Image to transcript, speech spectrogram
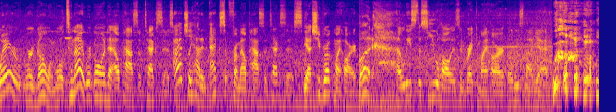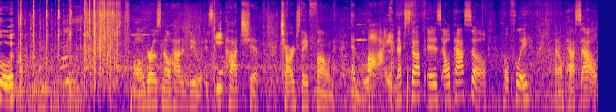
where we're going. Well, tonight we're going to El Paso, Texas. I actually had an ex from El Paso, Texas. Yeah, she broke my heart. But at least this U-Haul isn't breaking my heart. At least not yet. All girls know how to do is eat hot chip, charge their phone, and lie. Next stop is El Paso. Hopefully, I don't pass out.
